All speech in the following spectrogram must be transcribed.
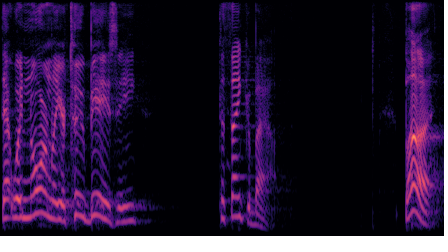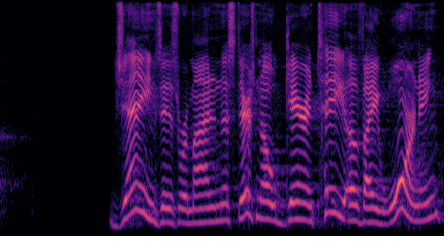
that we normally are too busy to think about. But James is reminding us there's no guarantee of a warning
